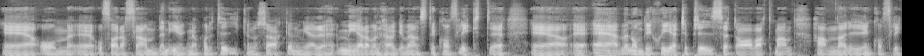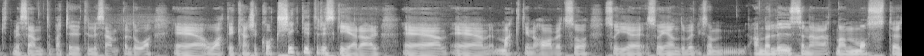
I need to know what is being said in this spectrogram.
eh, om eh, och föra fram den egna politiken och söka en mer, mer av en höger-vänster-konflikt, eh, eh, även om det sker till priset av att man hamnar i en konflikt med Centerpartiet Centerpartiet till exempel då eh, och att det kanske kortsiktigt riskerar eh, eh, maktinnehavet så, så, är, så är ändå liksom analysen är att man måste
